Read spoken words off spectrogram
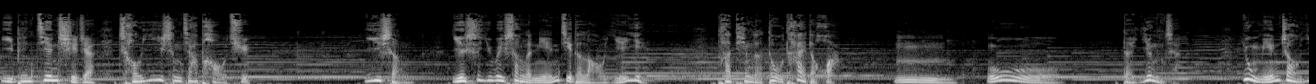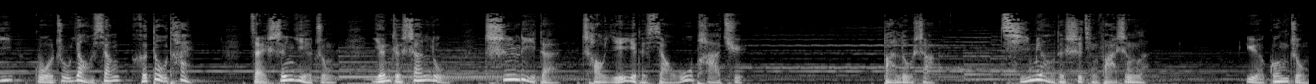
一边坚持着朝医生家跑去。医生也是一位上了年纪的老爷爷，他听了窦太的话，嗯，呜，的应着，用棉罩衣裹住药箱和窦太。在深夜中，沿着山路吃力的朝爷爷的小屋爬去。半路上，奇妙的事情发生了。月光中，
